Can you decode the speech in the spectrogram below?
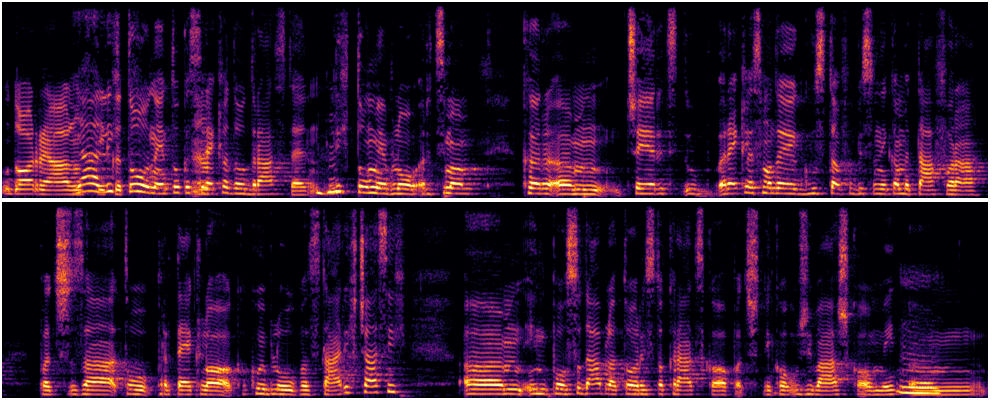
udor realnosti. Ja, lih kot- to, ne, to, kar si Ja. ja. rekla, da odraste. Uh -huh. Lih to mi je bilo, recimo, ker um, če je, rekli smo, da je Gustav v bistvu neka metafora pač za to preteklo, kako je bilo v starih časih. Um, in posodablja to aristokratsko, pač neko uživaško umet, Mm. um,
